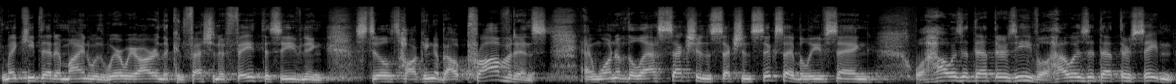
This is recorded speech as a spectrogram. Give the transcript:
You might keep that in mind with where we are in the confession of faith this evening, still talking about providence. And one of the last sections, section six, I believe, saying, Well, how is it that there's evil? How is it that there's Satan?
